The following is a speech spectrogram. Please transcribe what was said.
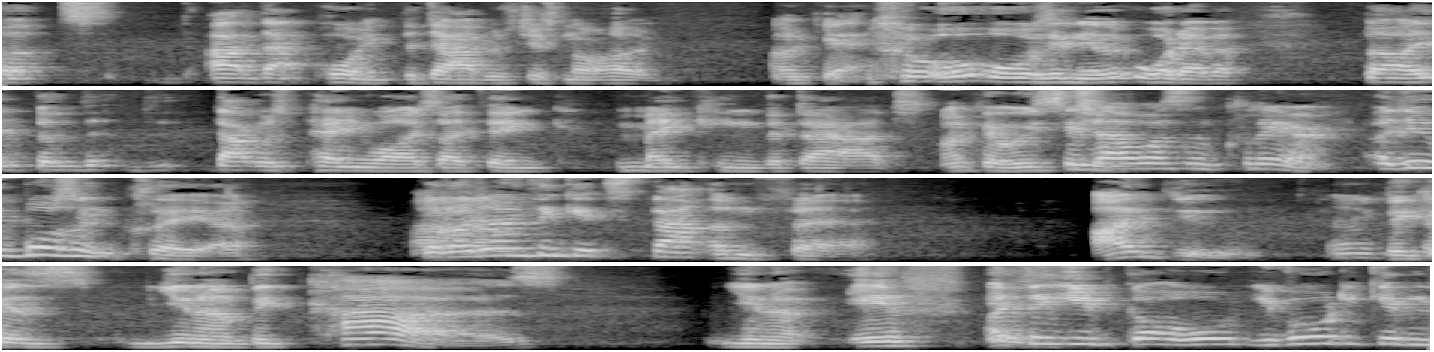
but at that point the dad was just not home Okay, or, or was in the, whatever. But I, but th- that was Pennywise, I think, making the dad. okay. We see To- that wasn't clear. It wasn't clear, but I Uh, don't think it's that unfair. I do Okay. because you know because you know if, I think you've got all, you've already given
